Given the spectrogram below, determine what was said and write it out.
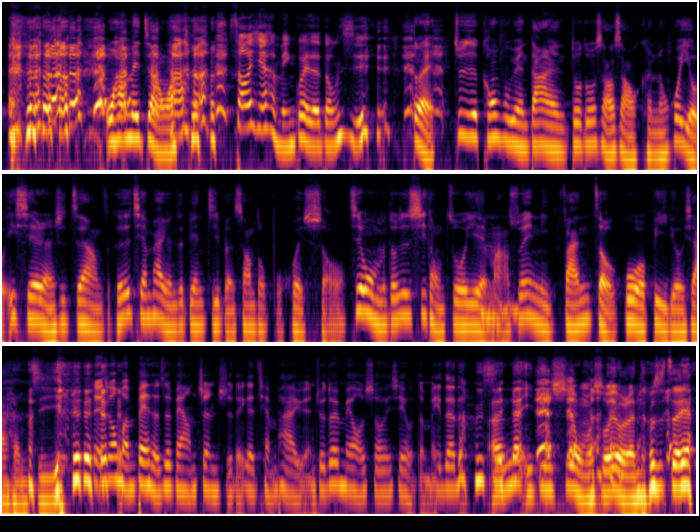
我还没讲完，送一些很名贵的东西。对，就是空服员，当然多多少少可能会有一些人是这样子，可是签派员这边基本上都不会收。其实我们都是系统作业嘛，所以你反走过必留下痕迹。对，所以我们贝特是非常正直的一个签派员，绝对没有收一些有的没的东西。那一定是我们所有人都是这样。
